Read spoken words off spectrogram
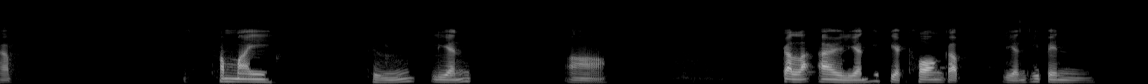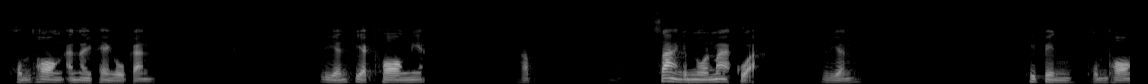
ครับทำไมถึงเหรียญอ่ากันละไอเหรียญที่เปียกทองกับเหรียญที่เป็นถมทองอันไหนแพงกว่ากัน เหรียญเปียกทองเนี่ยครับ สร้างจำนวนมากกว่า เหรียญที่เป็นถมทอง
